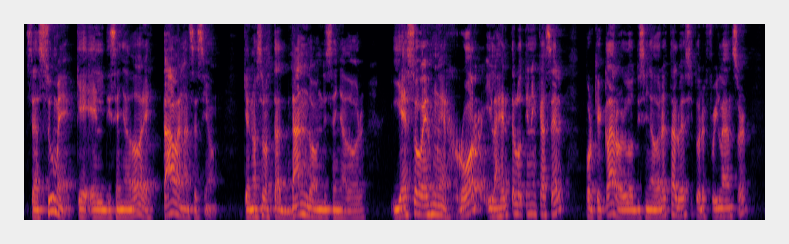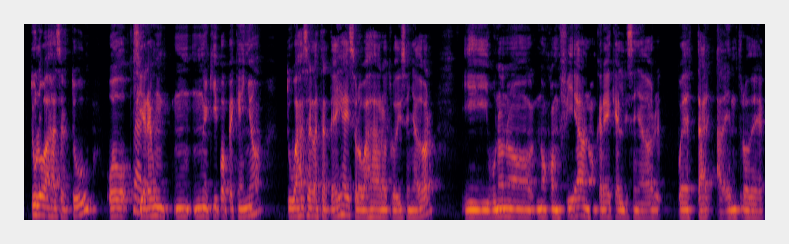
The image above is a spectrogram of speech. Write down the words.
se asume que el diseñador estaba en la sesión, que no se lo está dando a un diseñador y eso es un error y la gente lo tiene que hacer porque, claro, los diseñadores tal vez si tú eres freelancer, tú lo vas a hacer tú o si eres un, equipo pequeño, tú vas a hacer la estrategia y se lo vas a dar a otro diseñador y uno no, no confía o no cree que el diseñador puede estar adentro de,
